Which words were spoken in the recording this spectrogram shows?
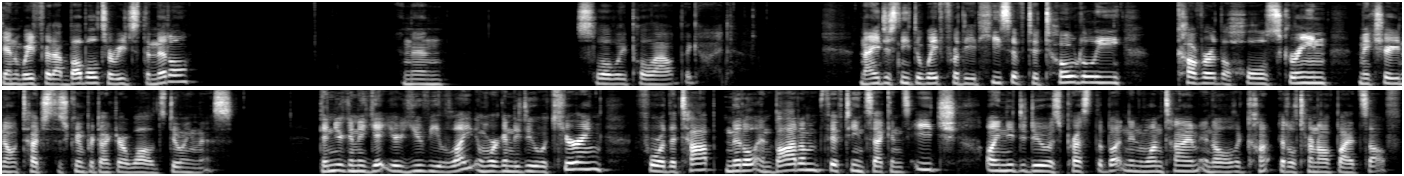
Again, wait for that bubble to reach the middle. And then slowly pull out the guide. Now you just need to wait for the adhesive to totally cover the whole screen. Make sure you don't touch the screen protector while it's doing this. Then you're going to get your UV light and we're going to do a curing for the top, middle, and bottom, 15 seconds each. All you need to do is press the button in one time and it'll, it'll turn off by itself.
